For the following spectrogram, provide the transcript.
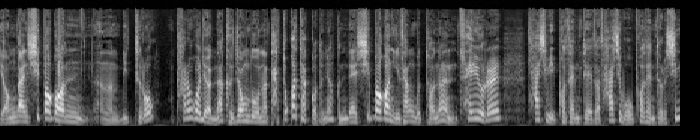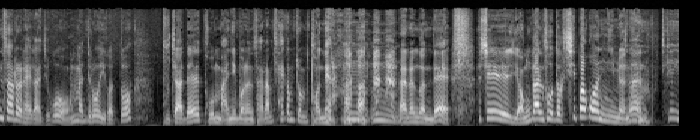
연간 10억 원 밑으로 8억 원이었나 그 정도는 다 똑같았거든요. 근데 10억 원 이상부터는 세율을 42%에서 45%로 신설을 해가지고 한마디로 이것도 부자들 돈 많이 버는 사람 세금 좀 더 내라라는 음, 음. 건데 사실 연간 소득 10억 원이면은 아유, 되게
